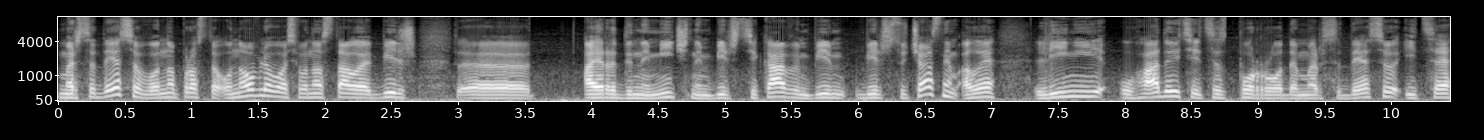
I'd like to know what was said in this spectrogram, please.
Мерседесу, воно просто оновлювалось, воно стало більш е, аеродинамічним, більш цікавим, більш сучасним, але лінії угадуються, і це порода Мерседесу, і це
